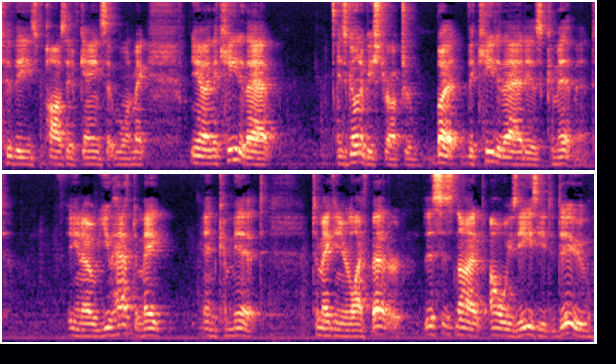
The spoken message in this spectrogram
to these positive gains that we want to make? you know, and the key to that is going to be structure, but the key to that is commitment. You know, you have to make and commit to making your life better. This is not always easy to do,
